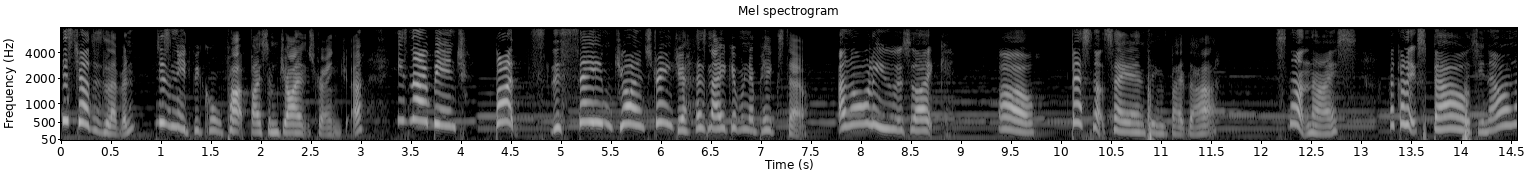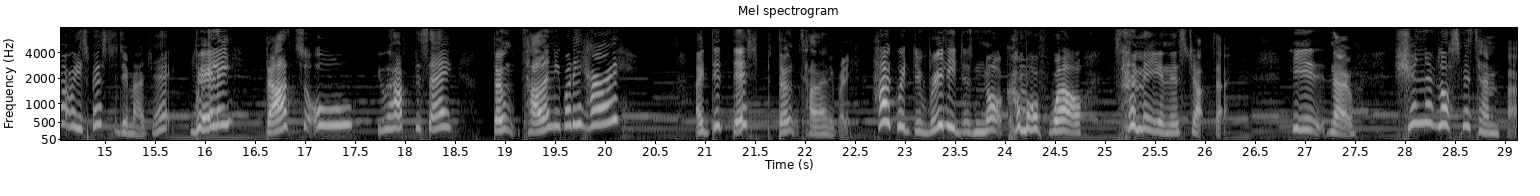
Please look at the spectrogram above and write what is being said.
This child is 11. He doesn't need to be called fat by some giant stranger. He's now being. But this same giant stranger has now given a pig's tail. And Ollie was like, oh, best not say anything about that. It's not nice. I got expelled, you know? I'm not really supposed to do magic. Really? That's all you have to say? Don't tell anybody, Harry? I did this, but don't tell anybody. Hagrid really does not come off well to me in this chapter. He, no, shouldn't have lost my temper.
